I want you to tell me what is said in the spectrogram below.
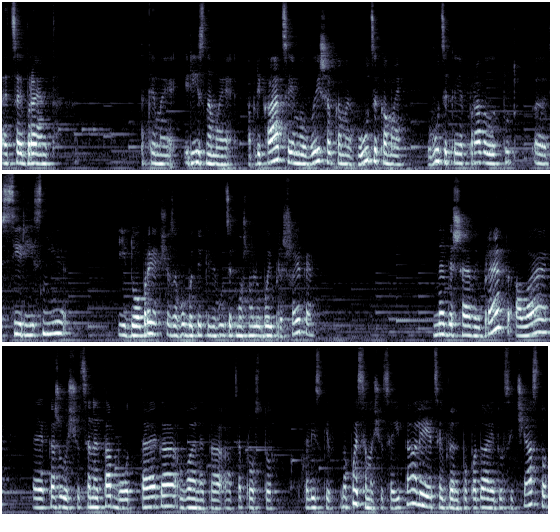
е, цей бренд такими різними аплікаціями, вишивками, гудзиками. Гудзики, як правило, тут е, всі різні і добре, якщо загубити якийсь гудзик, можна любий пришити. Не дешевий бренд, але е, кажу, що це не та Bottega Veneta, а це просто італійський. Написано, що це Італія. Цей бренд попадає досить часто.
